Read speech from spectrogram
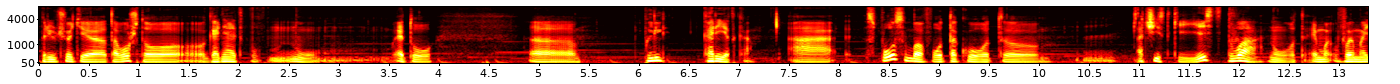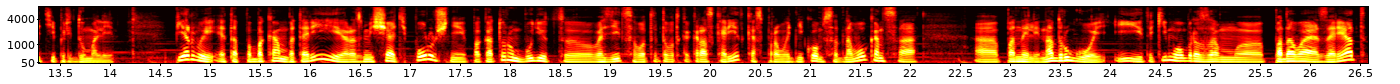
при учете того, что гоняет, ну, эту э, пыль каретка. А способов вот такой вот э, очистки есть два, ну вот в MIT придумали. Первый — это по бокам батареи размещать поручни, по которым будет э, возиться вот эта вот как раз каретка с проводником с одного конца, э, панели на другой. И таким образом, э, подавая заряд,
